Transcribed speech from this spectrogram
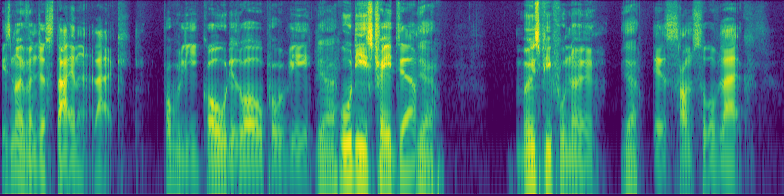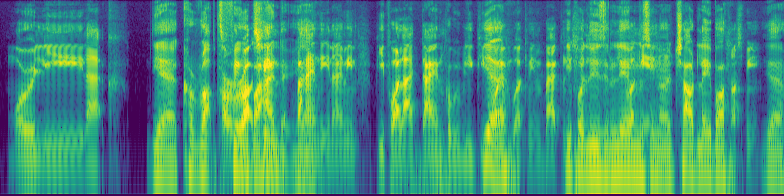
it's not even just starting it. Like, probably gold as well. Probably yeah, all these trades. Yeah, yeah, most people know yeah, there's some sort of like morally like yeah, corrupt, corrupt thing behind thing it. behind it. You know what I mean? People are like dying. Probably people Yeah. are working in bad yeah. People losing limbs, you know, child labor. Trust me, Yeah,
